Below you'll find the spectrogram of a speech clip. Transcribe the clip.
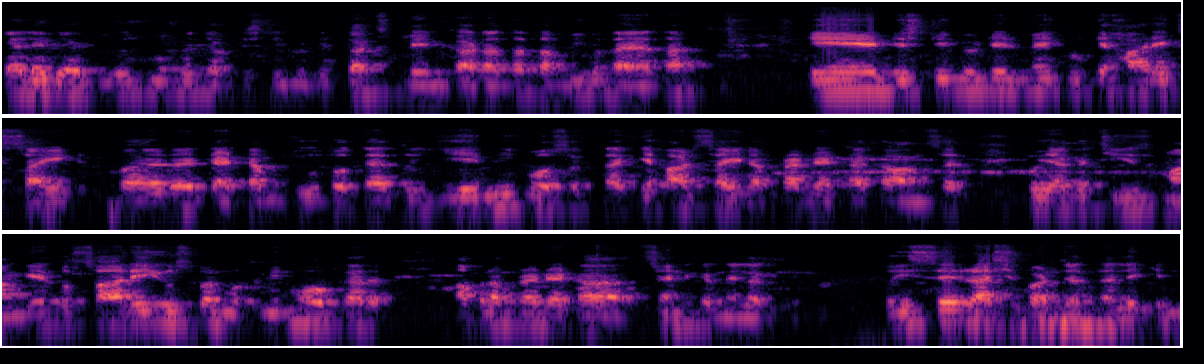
पहले वीडियोस में जब डिस्ट्रीब्यूटेड का एक्सप्लेन कर रहा था, तब भी बताया था कि डिस्ट्रीब्यूटेड में क्योंकि हर एक साइट पर डाटा मौजूद होता है तो ये नहीं हो सकता कि हर साइट अपना डाटा का आंसर कोई अगर चीज़ मांगे तो सारे ही उस पर मुतमिन होकर अपना अपना डाटा सेंड करने लग जाए। तो इससे रश बढ़ जाता है। लेकिन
